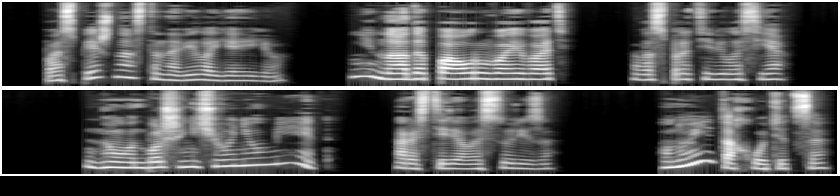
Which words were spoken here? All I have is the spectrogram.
— поспешно остановила я ее. «Не надо Пауру воевать», — воспротивилась я. «Но он больше ничего не умеет», — растерялась Суриза. «Он умеет охотиться».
